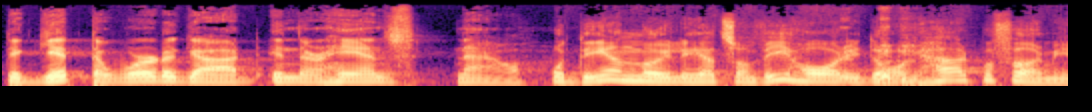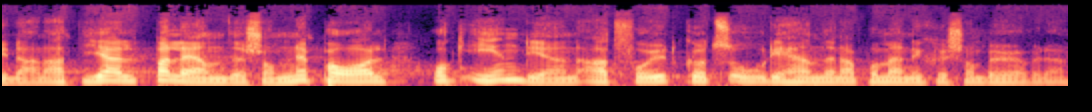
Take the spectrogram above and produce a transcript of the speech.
to get the Word of God in their hands now. Och det är en möjlighet som vi har idag här på förmiddagen, att hjälpa länder som Nepal och Indien att få ut Guds ord i händerna på människor som behöver det.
